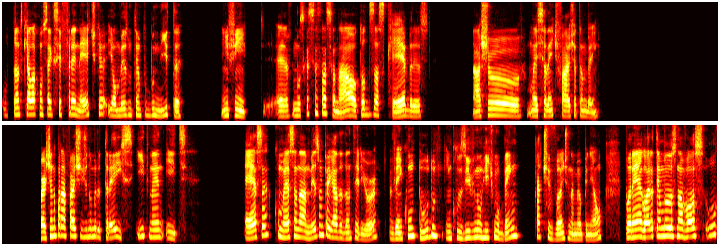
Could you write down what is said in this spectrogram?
o tanto que ela consegue ser frenética e ao mesmo tempo bonita. Enfim, é música sensacional, todas as quebras. Acho uma excelente faixa também. Partindo para a faixa de número 3, Eat Man Eat. Essa começa na mesma pegada da anterior, vem com tudo, inclusive num ritmo bem cativante, na minha opinião. Porém, agora temos na voz o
